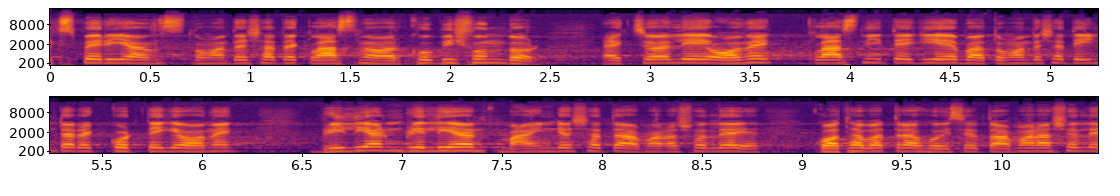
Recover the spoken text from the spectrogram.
এক্সপেরিয়েন্স তোমাদের সাথে ক্লাস নেওয়ার খুবই সুন্দর। অ্যাকচুয়ালি অনেক ক্লাস নিতে গিয়ে বা তোমাদের সাথে ইন্টারেক্ট করতে গিয়ে অনেক ব্রিলিয়ান্ট ব্রিলিয়ান্ট মাইন্ডের সাথে আমার আসলে কথাবার্তা হয়েছে। তো আমার আসলে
